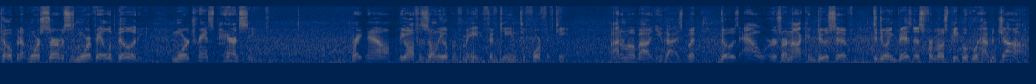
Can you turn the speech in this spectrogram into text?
to open up more services, more availability, more transparency. Right now, the office is only open from 8.15 to 4.15. I don't know about you guys, but those hours are not conducive to doing business for most people who have a job.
